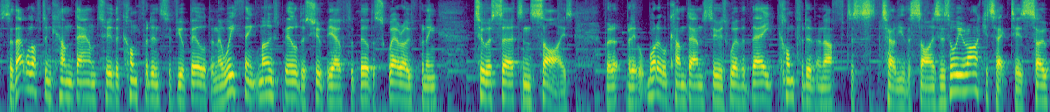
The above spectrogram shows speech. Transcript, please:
So that will often come down to the confidence of your builder. Now we think most builders should be able to build a square opening to a certain size, but, but it, what it will come down to is whether they're confident enough to tell you the sizes or your architect is. So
